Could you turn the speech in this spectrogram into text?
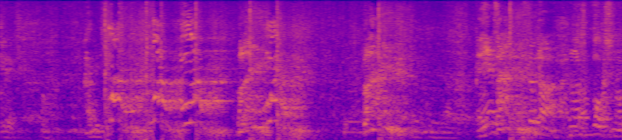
Oké, en rechts, rechts. En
